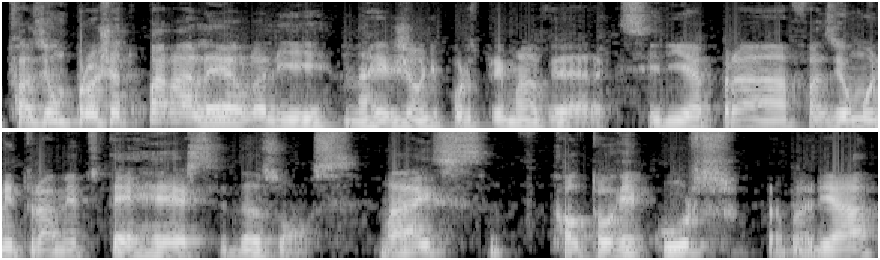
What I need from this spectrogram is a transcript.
fazer um projeto paralelo ali na região de Porto Primavera, que seria para fazer o monitoramento terrestre das onças. Mas faltou recurso, para variar,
